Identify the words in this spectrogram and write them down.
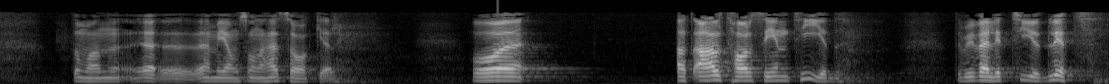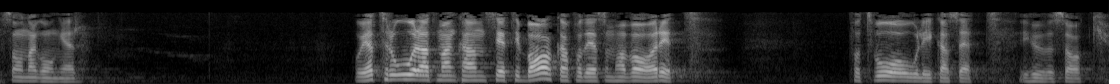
Då man eh, är med om sådana här saker. Och eh, att allt har sin tid. Det blir väldigt tydligt sådana gånger. Och jag tror att man kan se tillbaka på det som har varit på två olika sätt i huvudsak.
